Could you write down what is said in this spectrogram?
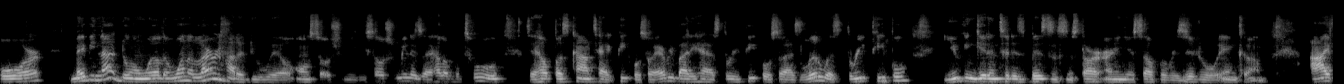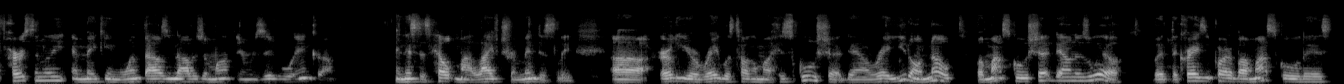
or maybe not doing well and want to learn how to do well on social media. Social media is a hell of a tool to help us contact people. So everybody has three people. So as little as three people, you can get into this business and start earning yourself a residual income. I personally am making $1,000 a month in residual income and this has helped my life tremendously. Uh, earlier, Ray was talking about his school shut down. Ray, you don't know, but my school shut down as well. But the crazy part about my school is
